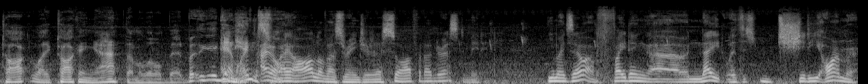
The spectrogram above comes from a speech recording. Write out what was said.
talk like talking at them a little bit. But again, and like, hence why all of us rangers are so often underestimated. You might say, "Oh, I'm fighting a knight with shitty armor."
